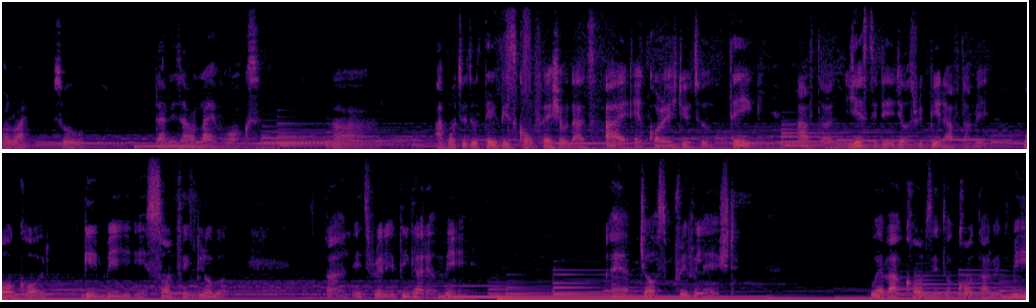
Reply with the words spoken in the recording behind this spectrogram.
all right, so that is how life works. Uh, I want you to take this confession that I encouraged you to take after yesterday. Just repeat after me. What God gave me is something global, and it's really bigger than me. I am just privileged whoever comes into contact with me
